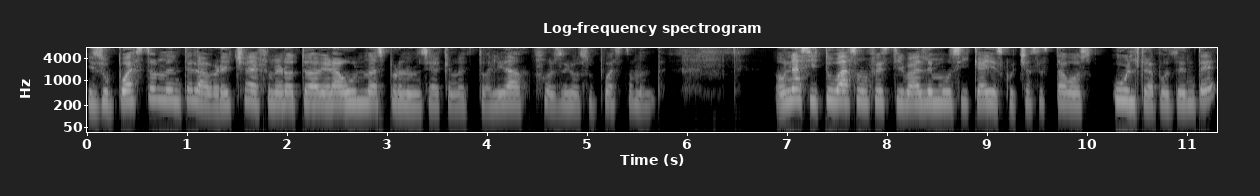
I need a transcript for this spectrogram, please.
y supuestamente la brecha de género todavía era aún más pronunciada que en la actualidad, os digo supuestamente. Aún así tú vas a un festival de música y escuchas esta voz ultra potente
